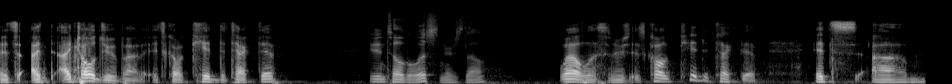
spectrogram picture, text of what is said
It's I I told you about it. It's called Kid Detective. You didn't tell the listeners though. Well, listeners, it's called Kid Detective. It's um,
